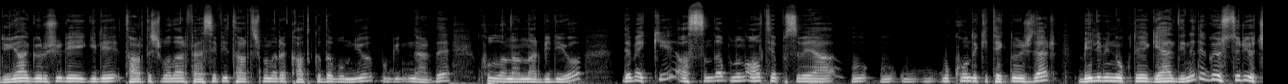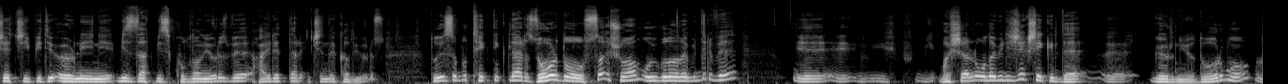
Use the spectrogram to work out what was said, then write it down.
dünya görüşüyle ilgili tartışmalar, felsefi tartışmalara katkıda bulunuyor. Bugünlerde kullananlar biliyor. Demek ki aslında bunun altyapısı veya bu, bu, bu- konudaki teknolojiler belli bir noktaya geldiğini de gösteriyor. ChatGPT örneğini bizzat biz kullanıyoruz ve hayretler içinde kalıyoruz. Dolayısıyla bu teknikler zor da olsa şu an uygulanabilir ve e, e, başarılı olabilecek şekilde e, görünüyor. Doğru mu? E,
